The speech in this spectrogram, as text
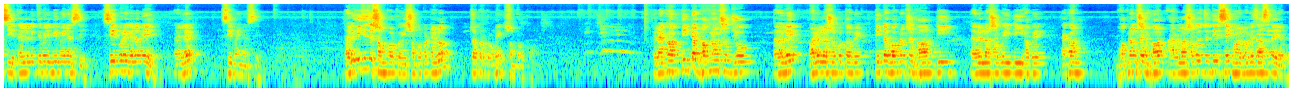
সি তাহলে লিখতে পারি বি মাইনাস সি সি এর পরে গেলাম এ তাহলে সি মাইনাস সি তাহলে এই যে যে সম্পর্ক, এই সম্পর্কটা হলো চক্রক্রমিক সম্পর্ক। তাহলে এখন তিনটা ভগ্নাংশ যোগ তাহলে হরের লসাগু করতে হবে। তিনটা ভগ্নাংশের হর ডি তাহলে লসাগু এই ডি হবে। এখন ভগ্নাংশের হর আর লসাগু যদি সেম হয় লবে যা আছে তাই হবে।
